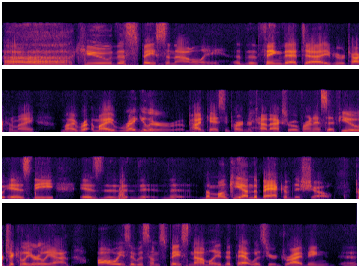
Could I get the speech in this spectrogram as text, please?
Uh, cue the space anomaly. The thing that, uh, if you were talking to my my my regular podcasting partner Todd Oxer over on SFU is the is the, the the the monkey on the back of this show, particularly early on always it was some space anomaly that that was your driving uh,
